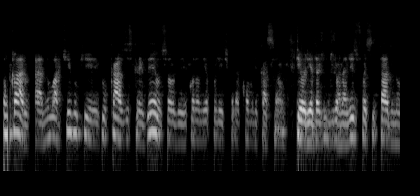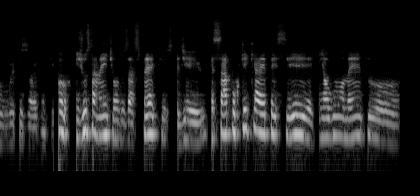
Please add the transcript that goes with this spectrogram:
Então, claro, ah, no artigo que o Carlos escreveu sobre economia política da comunicação, teoria do jornalismo, foi citado no episódio anterior, justamente um dos aspectos de pensar por que, que a EPC, em algum momento,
